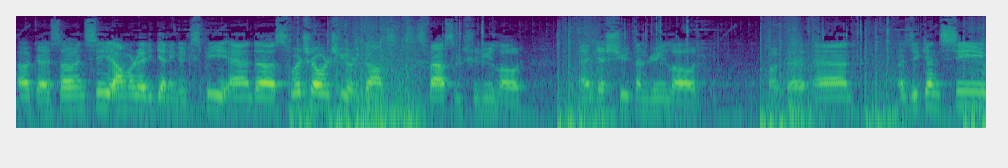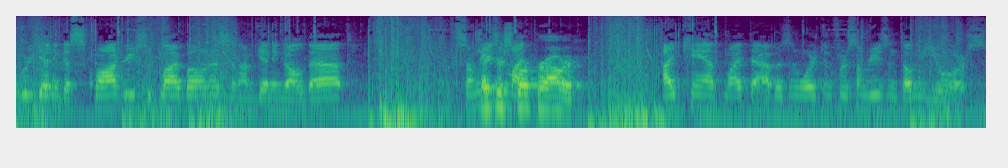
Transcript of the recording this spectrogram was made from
Okay, so and see, I'm already getting XP, and uh, switch over to your gun since it's faster to reload, and just shoot and reload. Okay, and as you can see, we're getting a squad resupply bonus, and I'm getting all that. Some Check your score my, per hour. I can't. My tab isn't working for some reason. Tell me yours.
